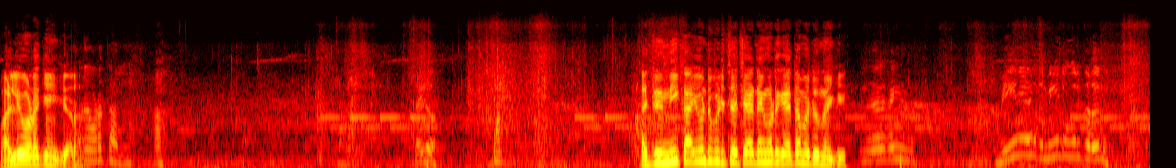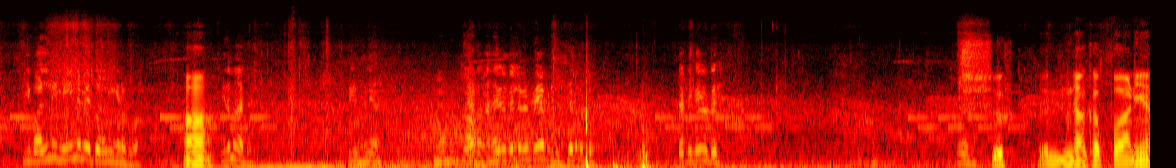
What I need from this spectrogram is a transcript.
വള്ളി ഉടക്കി നിൽക്കടാ അത് നീ കൈ കൊണ്ട് പിടിച്ച ചേട്ടൻ ഇങ്ങോട്ട് കയറ്റാൻ പറ്റുമെന്ന് നോക്കി വള്ളി കിടക്കുക ആ. ഇത് മാറ്റം. എന്നാക്ക പണിയാ.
